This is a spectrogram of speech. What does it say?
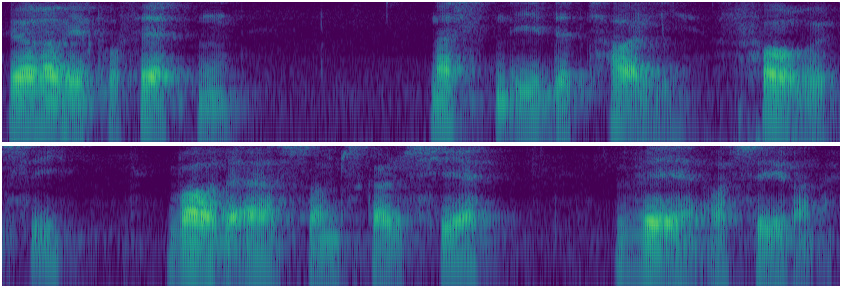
hører vi profeten nesten i detalj forutsi hva det er som skal skje ved asyrerne.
